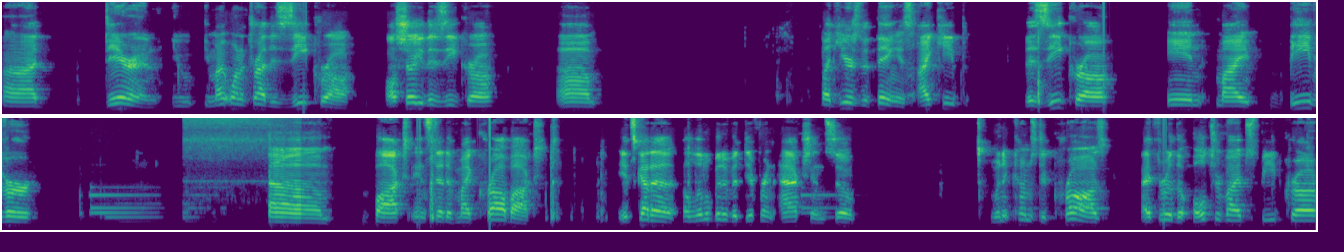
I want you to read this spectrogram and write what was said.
Uh, Darren, you, you might want to try the Z Craw. I'll show you the Z Craw. Um, but here's the thing: is I keep the Z Craw in my Beaver um, box instead of my craw box. It's got a, a little bit of a different action. So when it comes to craws, I throw the Ultra Vibe Speed Craw.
